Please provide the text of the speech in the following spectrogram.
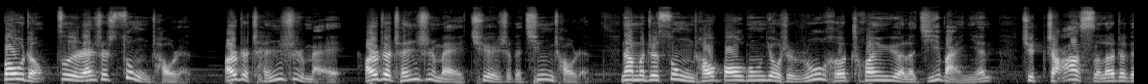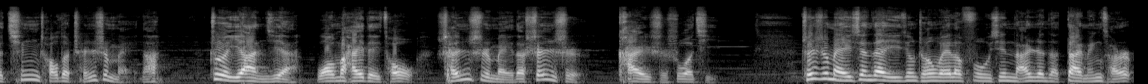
包拯自然是宋朝人，而这陈世美。而这陈世美却是个清朝人，那么这宋朝包公又是如何穿越了几百年去铡死了这个清朝的陈世美呢？这一案件我们还得从陈世美的身世开始说起。陈世美现在已经成为了负心男人的代名词儿，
